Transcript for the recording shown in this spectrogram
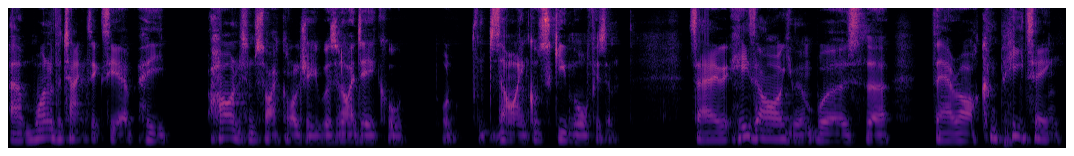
Um, one of the tactics he, he harnessed from psychology was an idea called, or design called skeuomorphism. So his argument was that there are competing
